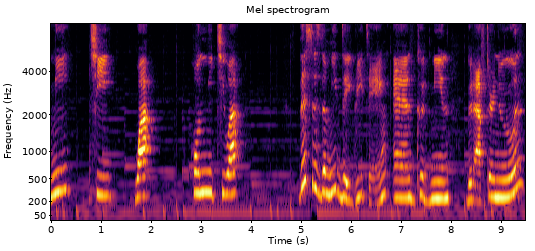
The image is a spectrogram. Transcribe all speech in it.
ni chi wa. Konnichiwa. This is the midday greeting and could mean good afternoon,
